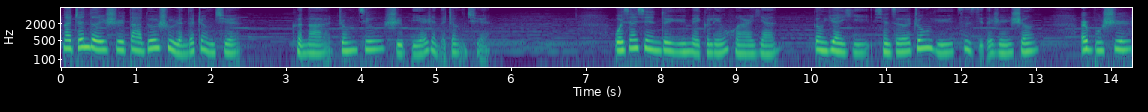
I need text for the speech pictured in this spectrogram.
那真的是大多数人的正确，可那终究是别人的正确。我相信，对于每个灵魂而言，更愿意选择忠于自己的人生，而不是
